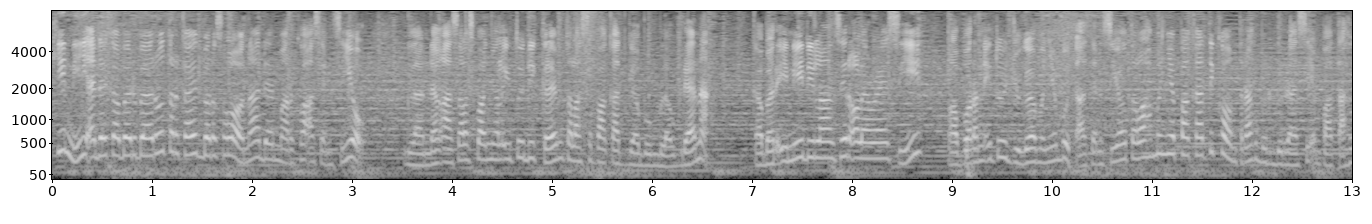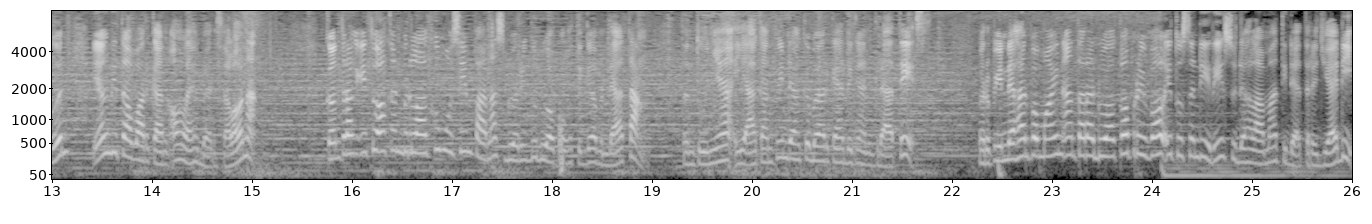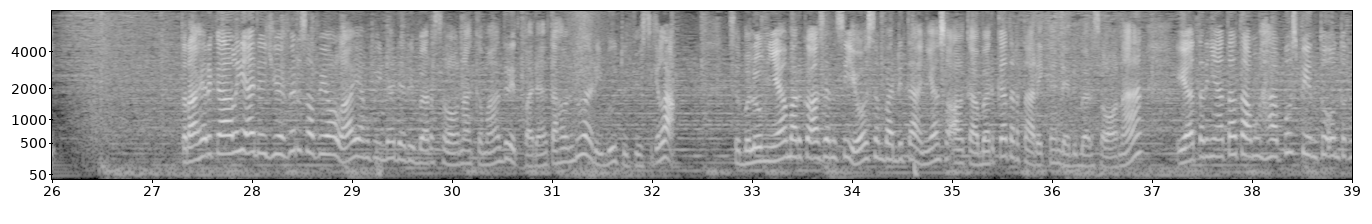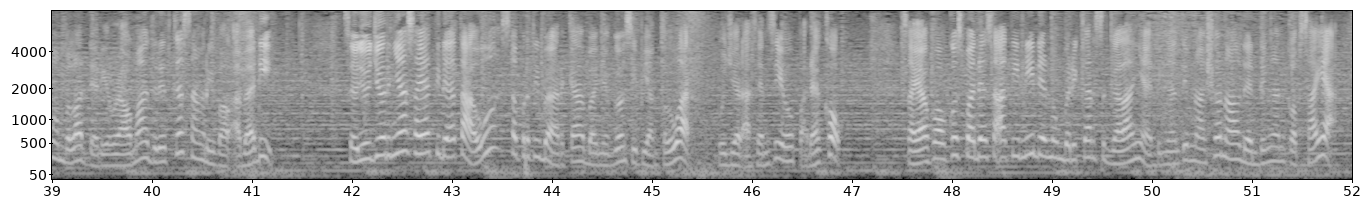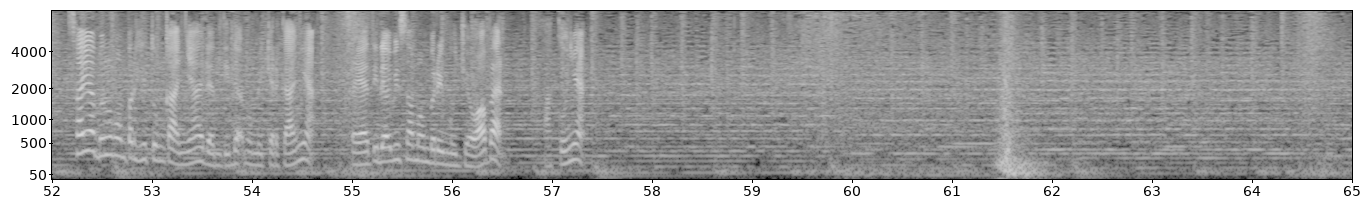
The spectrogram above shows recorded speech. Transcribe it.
Kini ada kabar baru terkait Barcelona dan Marco Asensio. Gelandang asal Spanyol itu diklaim telah sepakat gabung Blaugrana. Kabar ini dilansir oleh Resi, laporan itu juga menyebut Asensio telah menyepakati kontrak berdurasi 4 tahun yang ditawarkan oleh Barcelona. Kontrak itu akan berlaku musim panas 2023 mendatang. Tentunya ia akan pindah ke Barca dengan gratis. Perpindahan pemain antara dua klub rival itu sendiri sudah lama tidak terjadi. Terakhir kali ada Javier Saviola yang pindah dari Barcelona ke Madrid pada tahun 2007 silam. Sebelumnya, Marco Asensio sempat ditanya soal kabar ketertarikan dari Barcelona. Ia ternyata tak menghapus pintu untuk membelot dari Real Madrid ke sang rival abadi. Sejujurnya saya tidak tahu, seperti Barca banyak gosip yang keluar, ujar Asensio pada Kop. Saya fokus pada saat ini dan memberikan segalanya dengan tim nasional dan dengan klub saya. Saya belum memperhitungkannya dan tidak memikirkannya. Saya tidak bisa memberimu jawaban, akunya.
